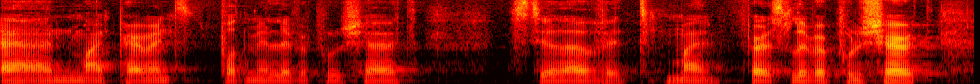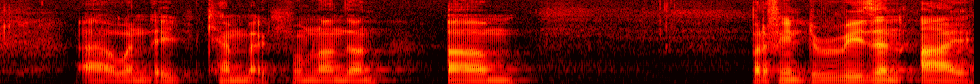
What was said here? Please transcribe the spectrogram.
and my parents bought me a Liverpool shirt. still have it, my first Liverpool shirt uh, when they came back from London. Um, but I think the reason I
